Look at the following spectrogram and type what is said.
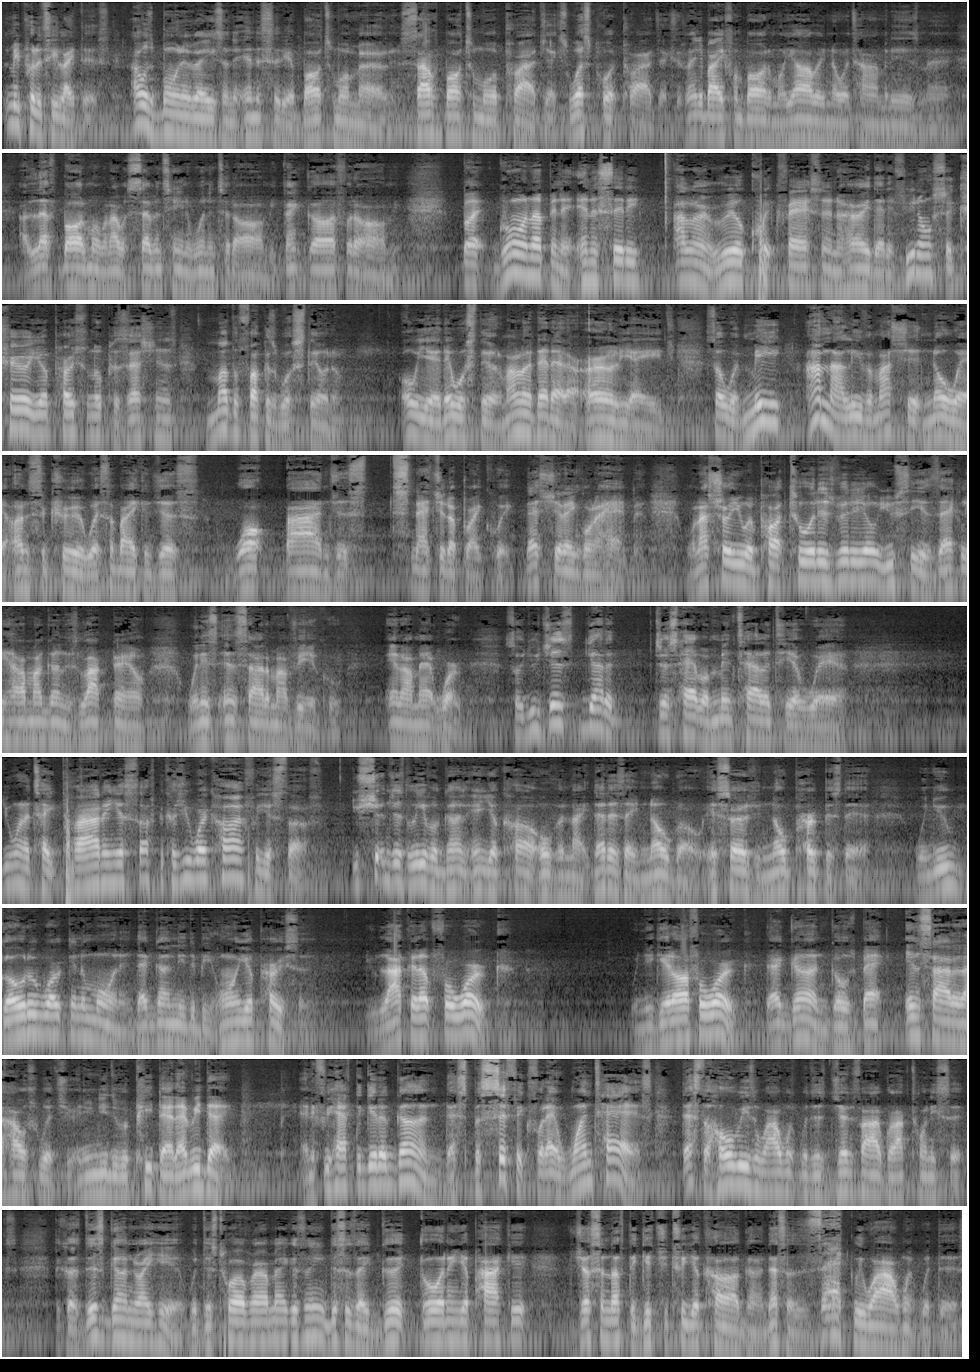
let me put it to you like this. I was born and raised in the inner city of Baltimore, Maryland. South Baltimore Projects, Westport Projects. If anybody from Baltimore, y'all already know what time it is, man. I left Baltimore when I was 17 and went into the Army. Thank God for the Army. But growing up in the inner city, I learned real quick, fast, and in a hurry that if you don't secure your personal possessions, motherfuckers will steal them. Oh yeah, they will steal them. I learned that at an early age. So with me, I'm not leaving my shit nowhere unsecured where somebody can just walk by and just snatch it up right quick. That shit ain't gonna happen. When I show you in part two of this video, you see exactly how my gun is locked down when it's inside of my vehicle and I'm at work. So you just gotta just have a mentality of where you want to take pride in your stuff because you work hard for your stuff. You shouldn't just leave a gun in your car overnight. That is a no-go. It serves you no purpose there. When you go to work in the morning, that gun need to be on your person. You lock it up for work. When you get off of work, that gun goes back inside of the house with you. And you need to repeat that every day. And if you have to get a gun that's specific for that one task, that's the whole reason why I went with this Gen 5 Glock 26. Because this gun right here, with this 12 round magazine, this is a good throw it in your pocket, just enough to get you to your car gun. That's exactly why I went with this.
